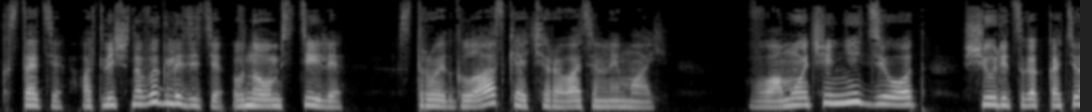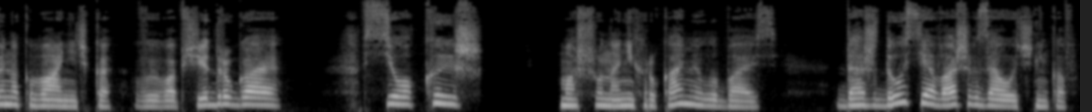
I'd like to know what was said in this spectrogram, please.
Кстати, отлично выглядите в новом стиле. Строит глазки очаровательный Май. Вам очень идет, Щурится, как котенок Ванечка. Вы вообще другая. Все, кыш. Машу на них руками, улыбаюсь. Дождусь я ваших заочников.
